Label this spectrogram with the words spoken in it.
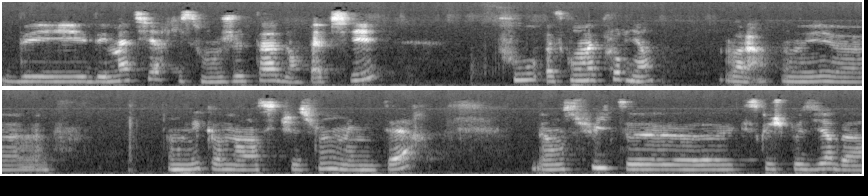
des, matières qui sont jetables en papier parce qu'on n'a plus rien. Voilà, on est, euh, on est comme en situation humanitaire. ensuite, euh, qu'est-ce que je peux dire? Ben,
